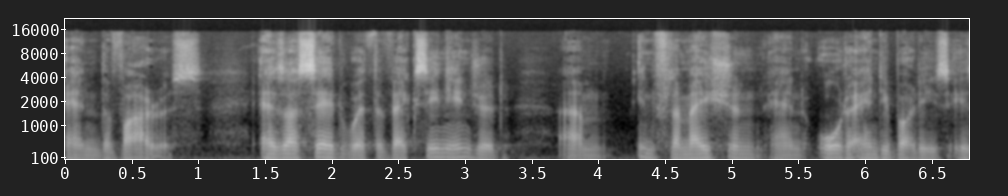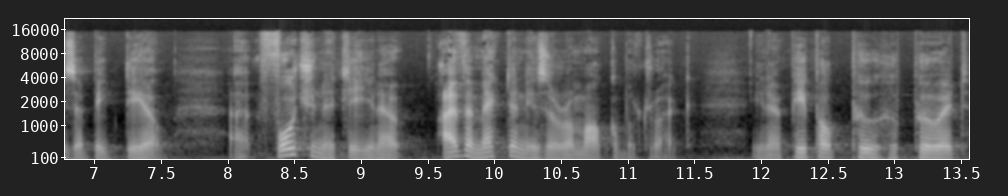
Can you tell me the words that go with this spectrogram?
and the virus. As I said, with the vaccine injured, um, inflammation and autoantibodies is a big deal. Uh, fortunately, you know, ivermectin is a remarkable drug. You know, people poo-poo it,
